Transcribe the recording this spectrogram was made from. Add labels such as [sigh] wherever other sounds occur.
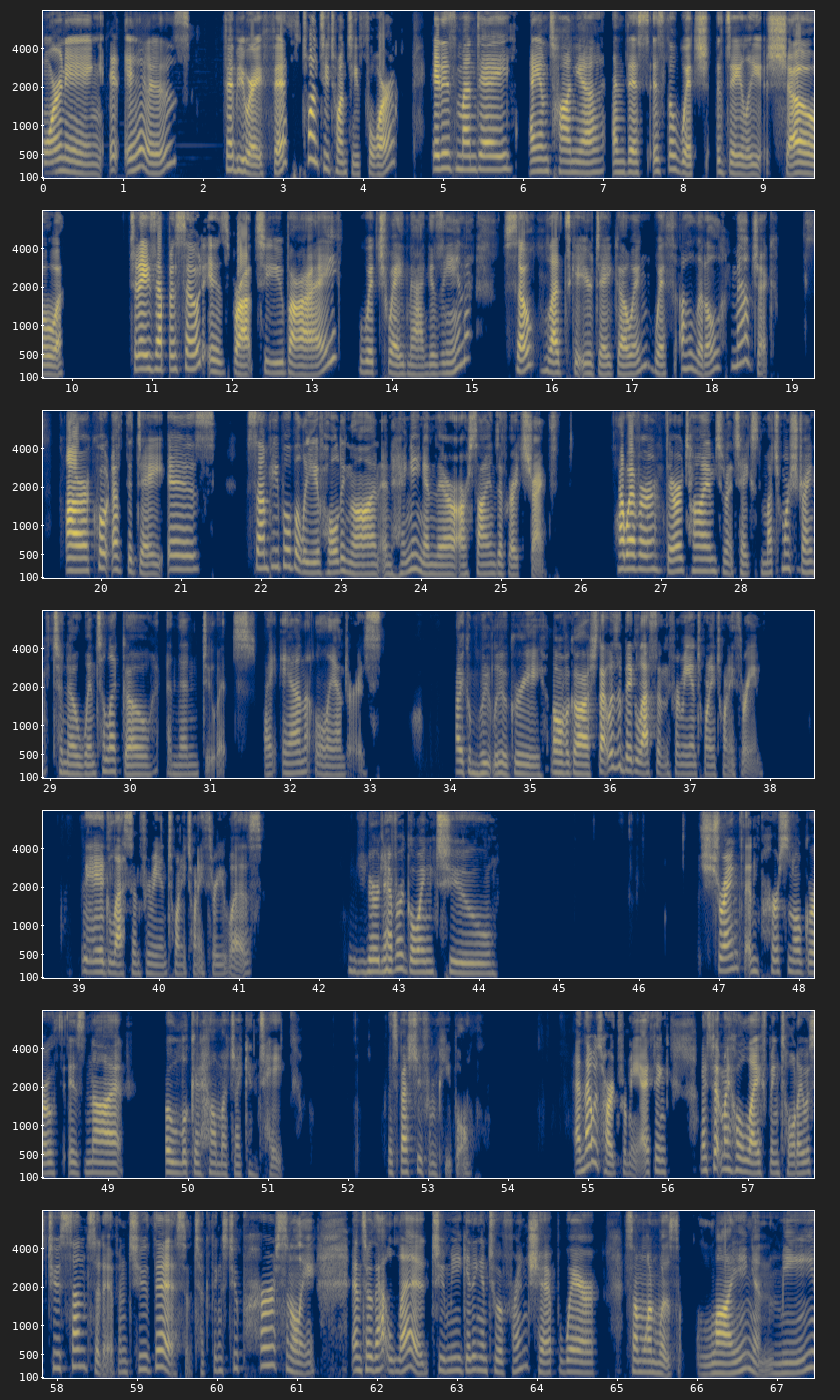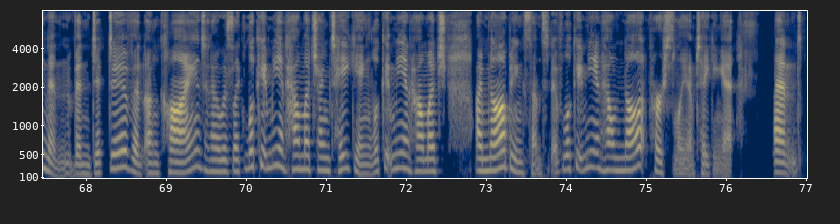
Morning. It is February 5th, 2024. It is Monday. I am Tonya, and this is the Witch Daily Show. Today's episode is brought to you by Witchway Magazine. So let's get your day going with a little magic. Our quote of the day is Some people believe holding on and hanging in there are signs of great strength. However, there are times when it takes much more strength to know when to let go and then do it. By Ann Landers. I completely agree. Oh my gosh, that was a big lesson for me in 2023. Big lesson for me in 2023 was you're never going to strength and personal growth is not oh look at how much I can take especially from people. And that was hard for me. I think I spent my whole life being told I was too sensitive and too this and took things too personally. And so that led to me getting into a friendship where someone was lying and mean and vindictive and unkind. And I was like, look at me and how much I'm taking. Look at me and how much I'm not being sensitive. Look at me and how not personally I'm taking it. And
